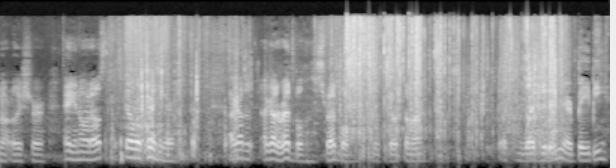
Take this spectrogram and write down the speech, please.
I'm not really sure. Hey, you know what else? Let's get a little crazy here. I got a, I got a Red Bull. This Red Bull needs to go somewhere. Let's wedge it in there, baby.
